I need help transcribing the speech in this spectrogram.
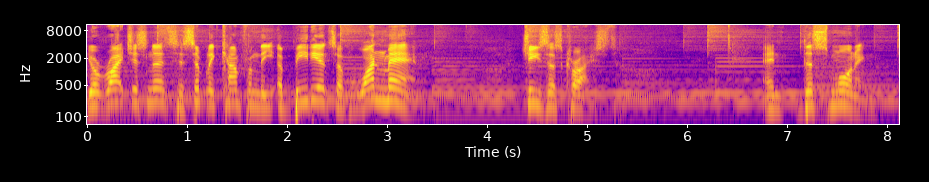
Your righteousness has simply come from the obedience of one man, Jesus Christ. And this morning,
